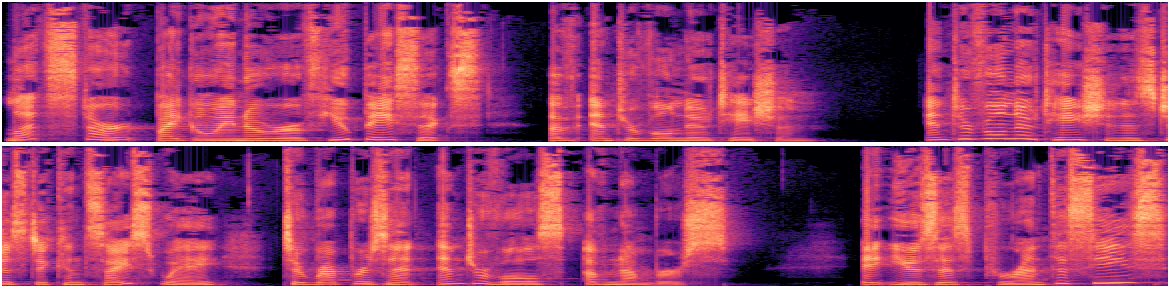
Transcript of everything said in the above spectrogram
Let's start by going over a few basics of interval notation. Interval notation is just a concise way to represent intervals of numbers. It uses parentheses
